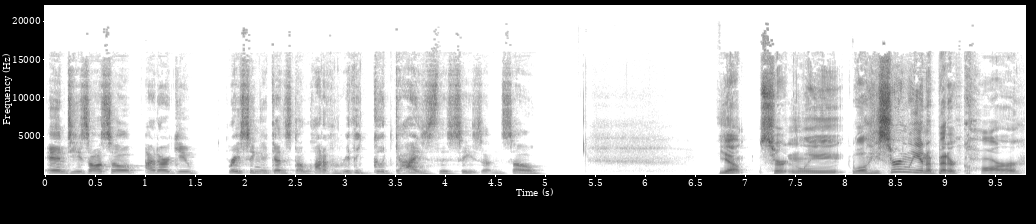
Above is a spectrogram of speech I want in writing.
And he's also, I'd argue, racing against a lot of really good guys this season. So Yep, certainly. Well, he's certainly in a better car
